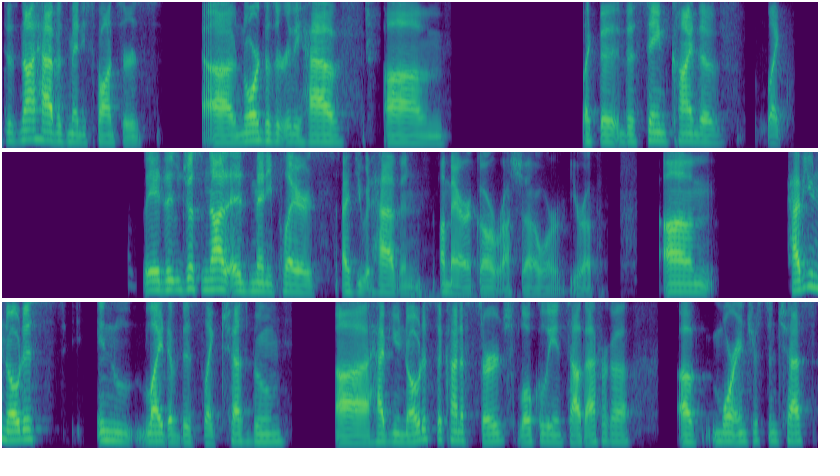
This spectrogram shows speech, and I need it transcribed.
does not have as many sponsors, uh, nor does it really have um like the the same kind of like it's just not as many players as you would have in America or Russia or Europe. Um, have you noticed in light of this like chess boom, uh, have you noticed a kind of surge locally in South Africa of more interest in chess?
